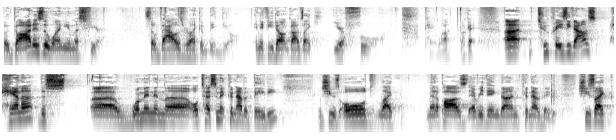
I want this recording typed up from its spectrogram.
But God is the one you must fear. So vows were like a big deal. And if you don't, God's like, you're a fool. Okay, what? Okay. Uh, two crazy vows. Hannah, this uh, woman in the Old Testament, couldn't have a baby. And she was old, like menopause, everything done, couldn't have a baby. She's like,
